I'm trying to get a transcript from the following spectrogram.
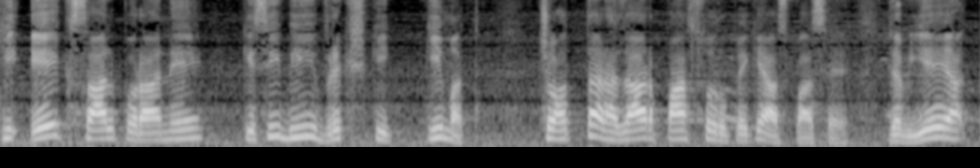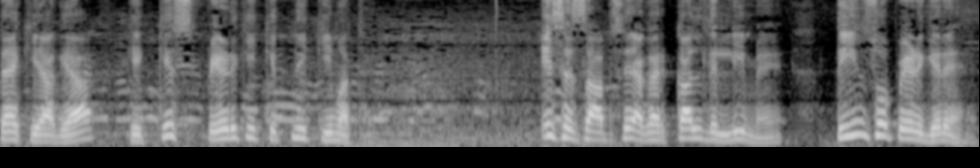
कि एक साल पुराने किसी भी वृक्ष की कीमत चौहत्तर हज़ार पाँच सौ रुपए के आसपास है, जब यह तय किया गया कि किस पेड़ की कितनी कीमत है। इस हिसाब से अगर कल दिल्ली में 300 पेड़ गिरे हैं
